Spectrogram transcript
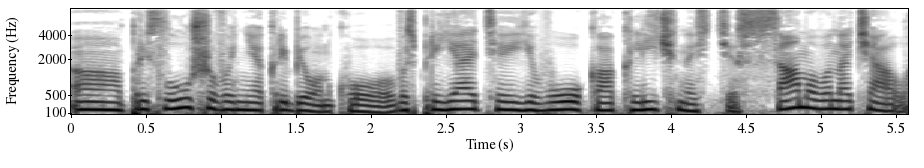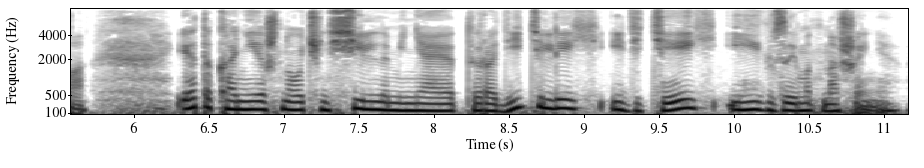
а, прислушивание к ребенку, восприятие его как личности с самого начала. Это, конечно, очень сильно меняет и родителей, и детей, и их взаимоотношения.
